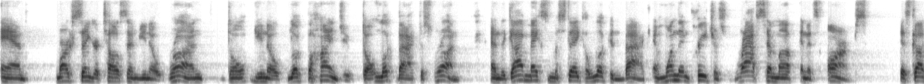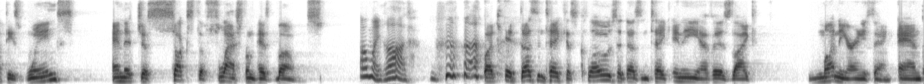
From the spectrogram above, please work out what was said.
And Marc Singer tells him, you know, run, don't, you know, look behind you, don't look back, just run. And the guy makes a mistake of looking back, and one of them creatures wraps him up in its arms. It's got these wings, and it just sucks the flesh from his bones. oh my god. But it doesn't take his clothes, it doesn't take any of his like money or anything. And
